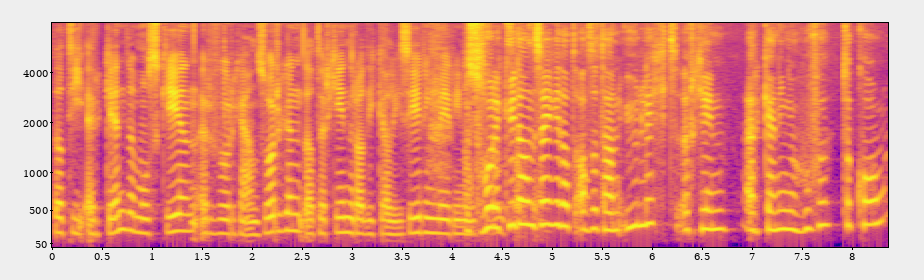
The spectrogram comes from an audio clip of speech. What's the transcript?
dat die erkende moskeeën ervoor gaan zorgen dat er geen radicalisering meer in dus ons hoor ik u dan zeggen dat als het aan u ligt, er geen erkenningen hoeven te komen?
